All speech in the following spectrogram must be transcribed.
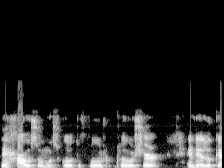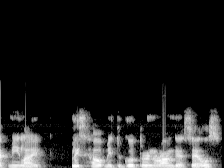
their house almost go to foreclosure and they look at me like please help me to go turn around their sales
